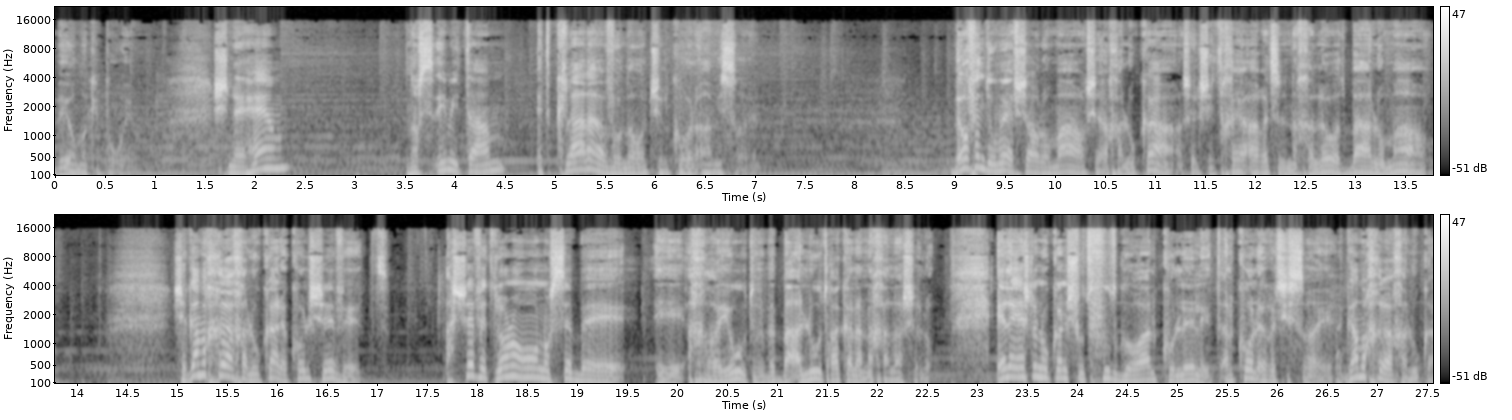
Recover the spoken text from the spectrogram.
ביום הכיפורים. שניהם נושאים איתם את כלל העוונות של כל עם ישראל. באופן דומה אפשר לומר שהחלוקה של שטחי הארץ לנחלות באה לומר שגם אחרי החלוקה לכל שבט, השבט לא נושא באחריות ובבעלות רק על הנחלה שלו, אלא יש לנו כאן שותפות גורל כוללת על כל ארץ ישראל, גם אחרי החלוקה.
